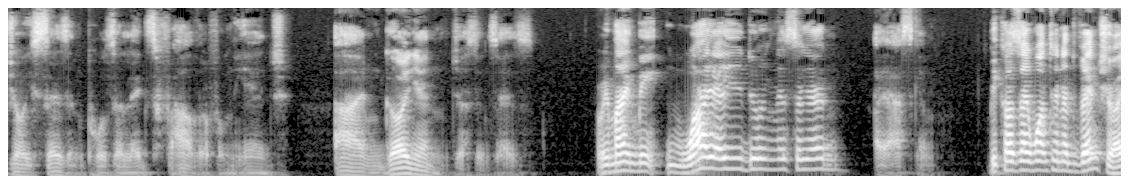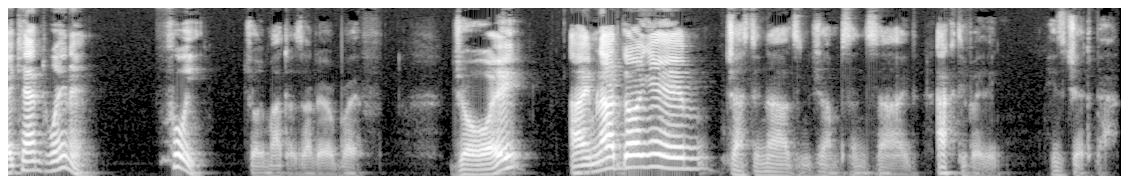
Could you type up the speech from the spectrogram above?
Joy says and pulls her legs farther from the edge. I'm going in, Justin says. Remind me, why are you doing this again? I ask him. Because I want an adventure I can't win in. Fui, Joy mutters under her breath. Joy, I'm not going in. Justin nods and jumps inside, activating his jetpack.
